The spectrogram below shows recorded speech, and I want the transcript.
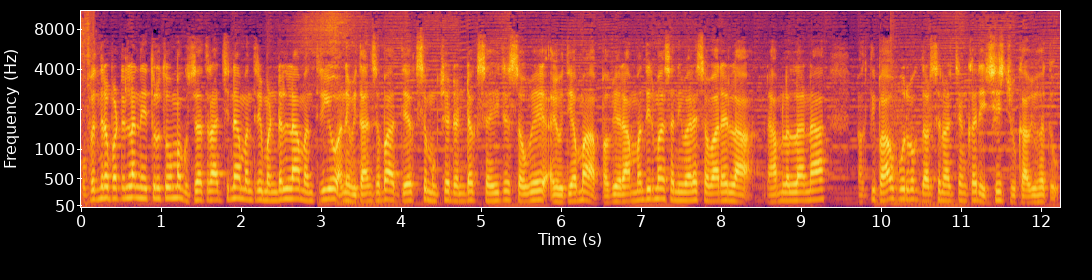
ભૂપેન્દ્ર પટેલના નેતૃત્વમાં ગુજરાત રાજ્યના મંત્રીમંડળના મંત્રીઓ અને વિધાનસભા અધ્યક્ષ, મુખ્ય દંડક સહિત સૌએ અયોધ્યામાં ભવ્ય રામ મંદિરમાં શનિવારે સવારે રામલલ્લાના ભક્તિભાવપૂર્વક દર્શન અર્ચન કરી શીશ ઝુકાવ્યું હતું.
